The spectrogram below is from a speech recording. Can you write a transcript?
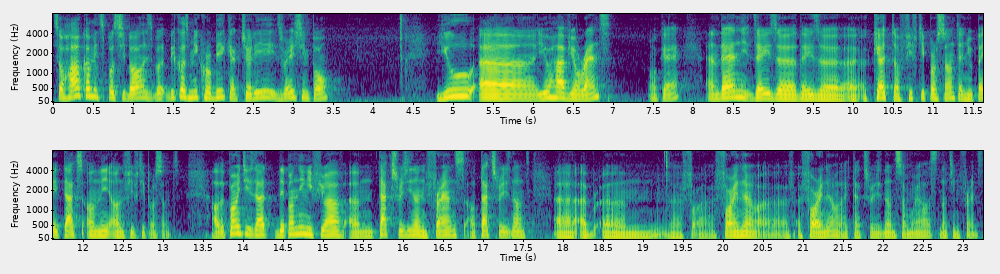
So how come it's possible? It's because microbic actually it's very simple. You uh, you have your rent, okay, and then there is a there is a, a cut of 50%, and you pay tax only on 50%. Now the point is that depending if you have um, tax resident in France or tax resident uh, um, uh, for, foreigner, uh, a foreigner like tax resident somewhere else, not in France,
